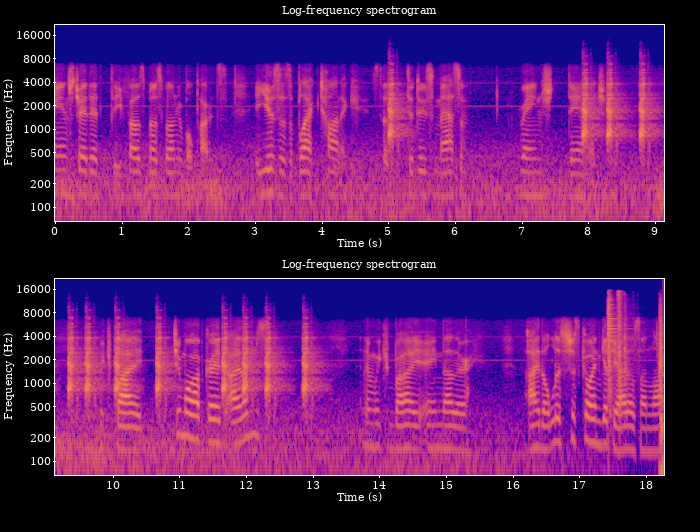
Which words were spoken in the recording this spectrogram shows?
aimed straight at the foe's most vulnerable parts. It uses a black tonic so to do some massive range damage. We could buy two more upgrade items, and then we can buy another idol. Let's just go ahead and get the idols unlocked.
